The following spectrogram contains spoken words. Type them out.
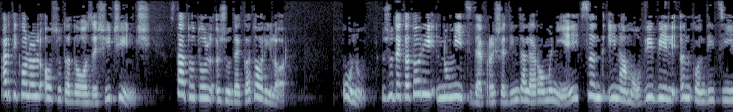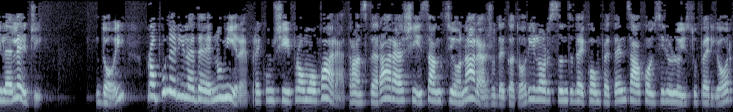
Articolul 125. Statutul judecătorilor 1. Judecătorii numiți de președintele României sunt inamovibili în condițiile legii. 2. Propunerile de numire, precum și promovarea, transferarea și sancționarea judecătorilor sunt de competența Consiliului Superior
